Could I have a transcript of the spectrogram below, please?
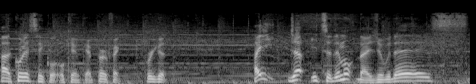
あ、これ成功。Okay, okay, perfect. We're good. はい、じゃあいつでも大丈夫です。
